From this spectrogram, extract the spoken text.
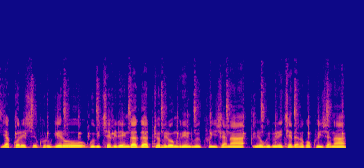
yakoresheje ku rugero rw'ibice birenga gato mirongo irindwi ku ijana mirongo irindwi n'icyenda nako ku ijana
